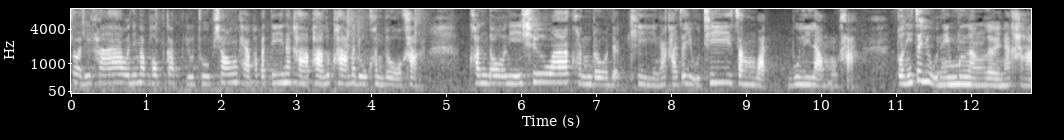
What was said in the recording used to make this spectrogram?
สวัสดีค่ะ วันนี้มาพบกับ YouTube ช่องแพลวพ p ปตี้นะคะ พาลูกค้ามาดูคอนโดค่ะ คอนโดนี้ชื่อว่าคอนโดเดอะคีนะคะ จะอยู่ที่จังหวัดบุรีรัมย์ค่ะ ตัวนี้จะอยู่ในเมืองเลยนะคะ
